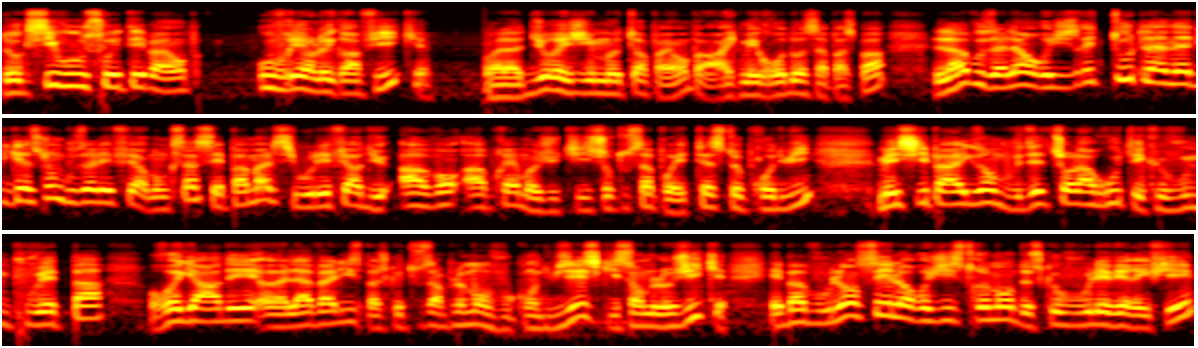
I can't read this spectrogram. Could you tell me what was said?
Donc, si vous souhaitez, par exemple, ouvrir le graphique, voilà, du régime moteur par exemple, avec mes gros doigts ça passe pas. Là vous allez enregistrer toute la navigation que vous allez faire. Donc ça c'est pas mal si vous voulez faire du avant-après. Moi j'utilise surtout ça pour les tests produits. Mais si par exemple vous êtes sur la route et que vous ne pouvez pas regarder euh, la valise parce que tout simplement vous conduisez, ce qui semble logique, et eh ben vous lancez l'enregistrement de ce que vous voulez vérifier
